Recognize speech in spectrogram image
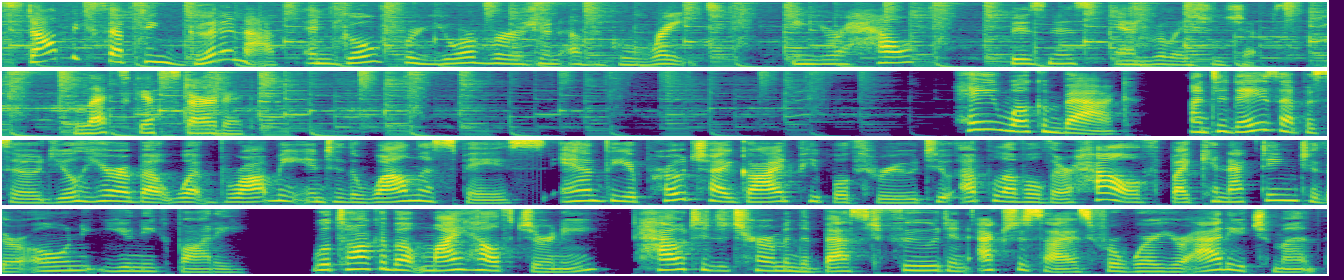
Stop accepting good enough and go for your version of great in your health, business, and relationships. Let's get started. Hey, welcome back. On today's episode, you'll hear about what brought me into the wellness space and the approach I guide people through to uplevel their health by connecting to their own unique body. We'll talk about my health journey, how to determine the best food and exercise for where you're at each month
